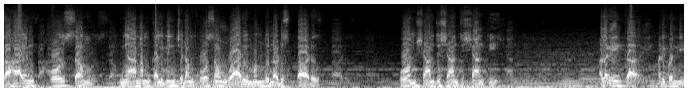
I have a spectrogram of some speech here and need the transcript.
సహాయం కోసం జ్ఞానం కలిగించడం కోసం వారి ముందు నడుస్తాడు. ఓం శాంతి శాంతి శాంతి. అలాగే ఇంకా మరికొన్ని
